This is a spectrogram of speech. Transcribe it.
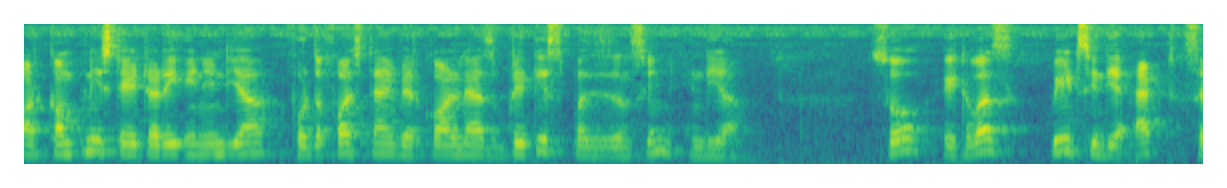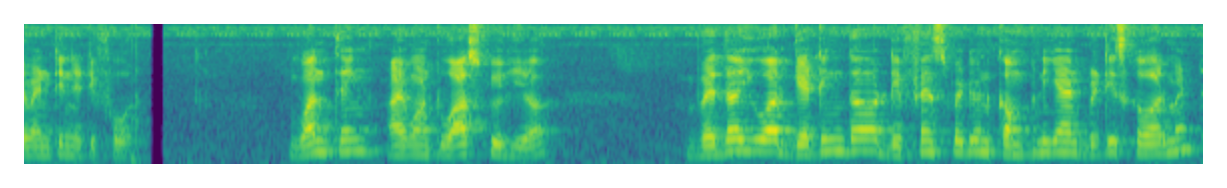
or companies territory in India for the first time were called as British possessions in India. So it was Pitt's India Act 1784 one thing I want to ask you here whether you are getting the difference between company and British government?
